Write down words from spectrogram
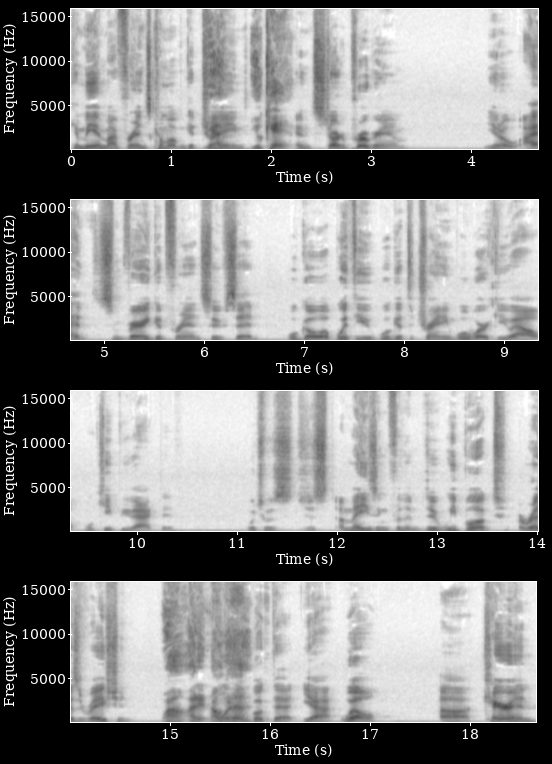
"Can me and my friends come up and get Yeah, trained?" you can. and start a program, you know, I had some very good friends who said, "We'll go up with you. We'll get the training. We'll work you out. We'll keep you active," which was just amazing for them to do. We booked a reservation. Wow, I didn't know I went that. ahead and booked that. Yeah. Well, uh, Karen,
